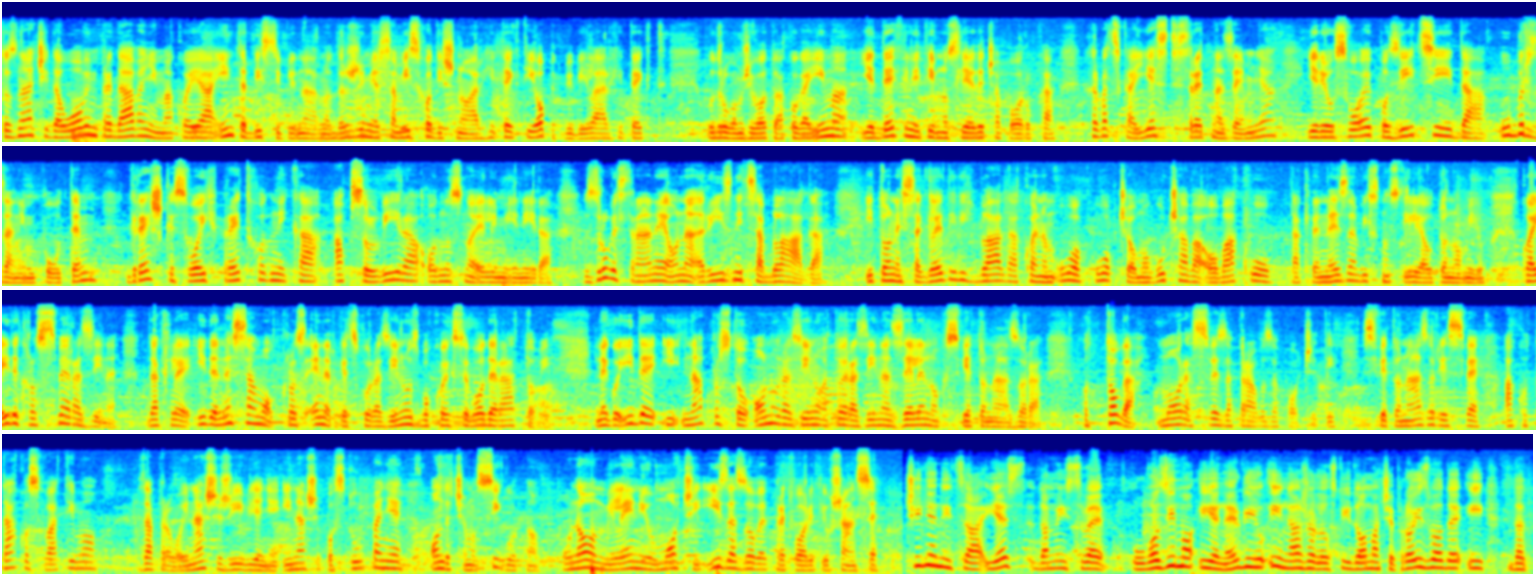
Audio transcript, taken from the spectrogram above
To znači da u ovim predavanjima koje ja interdisciplinarno držim, jer sam ishodišno arhitekt i opet bi bila arhitekt u drugom životu ako ga ima, je definitivno sljedeća poruka. Hrvatska jest sretna zemlja jer je u svojoj poziciji da ubrzanim putem greške svojih prethodnika apsolvira, odnosno eliminira. S druge strane je ona riznica blaga i to nesagledivih blaga koja nam uopće omogućava ovakvu dakle nezavisnost ili autonomiju koja ide kroz sve razine. Dakle, ide ne samo kroz energetsku razinu zbog kojeg se vode ratovi, nego ide i naprosto onu razinu, a to je razina zelenog svjetonazora. Od toga mora sve zapravo započeti. Svjetonazor je sve. Ako tako shvatimo, zapravo i naše življenje i naše postupanje, onda ćemo sigurno u novom mileniju moći izazove pretvoriti u šanse. Činjenica jest da mi sve uvozimo i energiju i nažalost i domaće proizvode i da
